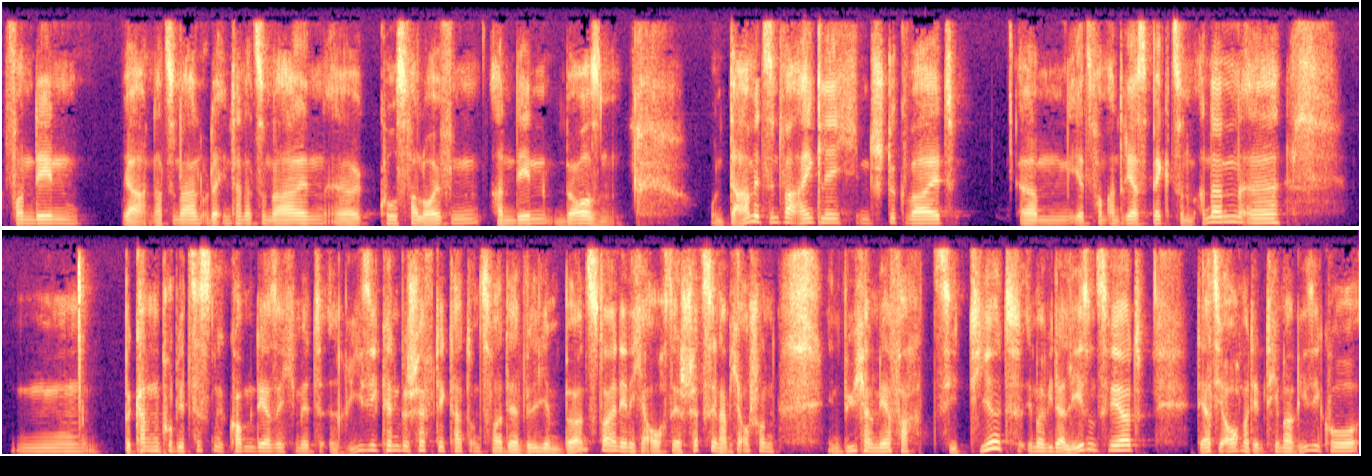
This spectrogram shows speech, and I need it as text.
von den ja, nationalen oder internationalen äh, Kursverläufen an den Börsen. Und damit sind wir eigentlich ein Stück weit ähm, jetzt vom Andreas Beck zu einem anderen äh, bekannten Publizisten gekommen, der sich mit Risiken beschäftigt hat, und zwar der William Bernstein, den ich ja auch sehr schätze, den habe ich auch schon in Büchern mehrfach zitiert, immer wieder lesenswert. Der hat sich auch mit dem Thema Risiko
